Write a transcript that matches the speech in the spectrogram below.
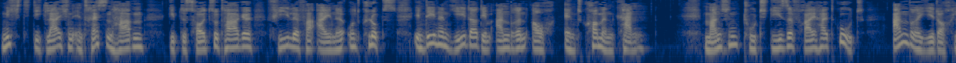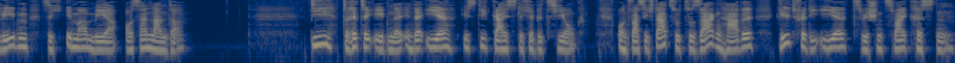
nicht die gleichen Interessen haben, gibt es heutzutage viele Vereine und Clubs, in denen jeder dem anderen auch entkommen kann. Manchen tut diese Freiheit gut, andere jedoch leben sich immer mehr auseinander. Die dritte Ebene in der Ehe ist die geistliche Beziehung. Und was ich dazu zu sagen habe, gilt für die Ehe zwischen zwei Christen.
